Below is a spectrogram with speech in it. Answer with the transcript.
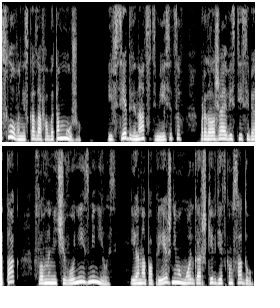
слова не сказав об этом мужу, и все двенадцать месяцев продолжая вести себя так, словно ничего не изменилось, и она по-прежнему моет горшки в детском саду.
